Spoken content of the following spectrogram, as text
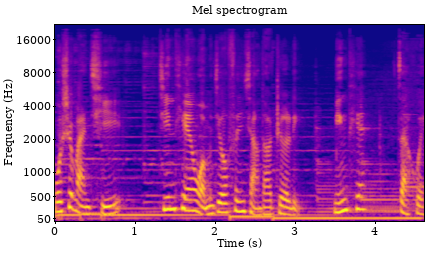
我是婉琪。今天我们就分享到这里，明天再会。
